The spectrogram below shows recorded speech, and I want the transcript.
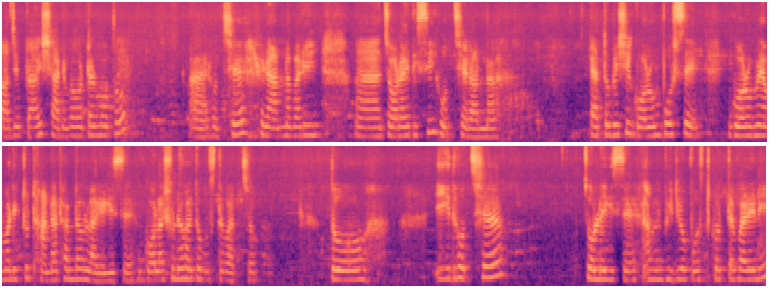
বাজে প্রায় সাড়ে বারোটার মতো। আর হচ্ছে রান্নাবাড়ি চড়াই দিছি, হচ্ছে রান্না। এত বেশি গরম পড়ছে, গরমে আমার একটু ঠান্ডা ঠান্ডাও লাগে গেছে। গলা শুনে হয়তো বুঝতে পারছ। তো ঈদ হচ্ছে, চলে গেছে। আমি ভিডিও পোস্ট করতে পারিনি।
